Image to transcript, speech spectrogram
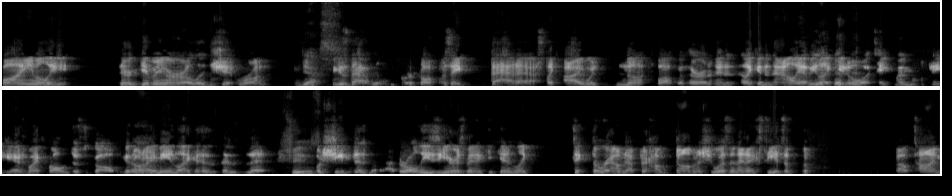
finally they're giving her a legit run Yes. because that one, first off was a badass. Like I would not fuck with her in, in like in an alley. I'd be like, you know what? Take my money. Here's my phone. Just go. You know what I mean? Like this is it. She's But she did after all these years, man. Keep getting like dicked around after how dominant she was in NXT. It's about time.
